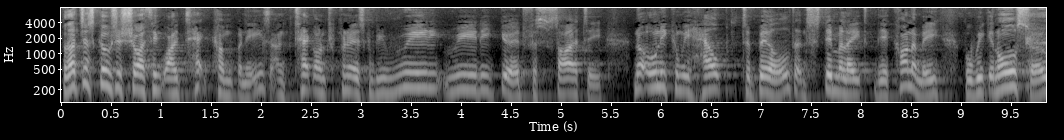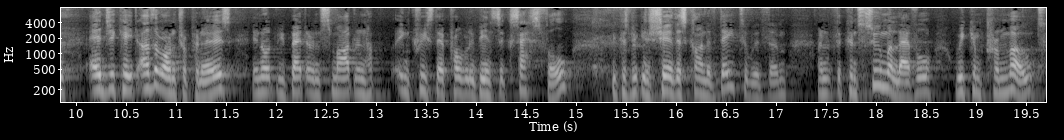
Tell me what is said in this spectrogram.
But that just goes to show, I think, why tech companies and tech entrepreneurs can be really, really good for society. Not only can we help to build and stimulate the economy, but we can also educate other entrepreneurs in order to be better and smarter and increase their probability of being successful because we can share this kind of data with them. And at the consumer level, we can promote,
